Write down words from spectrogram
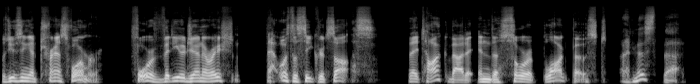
was using a transformer for video generation. That was the secret sauce. They talk about it in the Sora blog post. I missed that.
